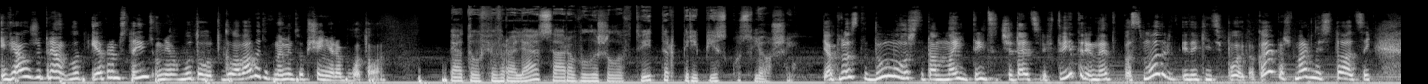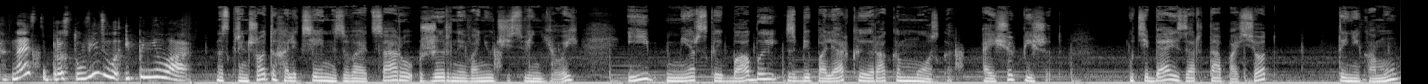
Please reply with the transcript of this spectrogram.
И я уже прям, вот я прям стою, у меня как будто вот голова в этот момент вообще не работала. 5 февраля Сара выложила в Твиттер переписку с Лешей. Я просто думала, что там мои 30 читателей в Твиттере на это посмотрят и такие, типа, ой, какая кошмарная ситуация. Настя просто увидела и поняла. На скриншотах Алексей называет Сару жирной вонючей свиньей и мерзкой бабой с биполяркой и раком мозга. А еще пишет, у тебя изо рта пасет, ты никому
